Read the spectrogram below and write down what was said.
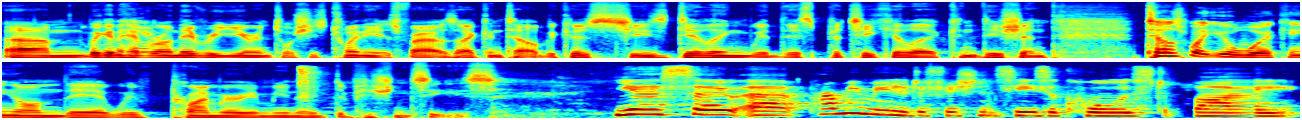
Um, we're going to have yeah. her on every year until she's twenty, as far as I can tell, because she's dealing with this particular condition. Tell us what you're working on there with primary immunodeficiencies. Yeah, so uh, primary immunodeficiencies are caused by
